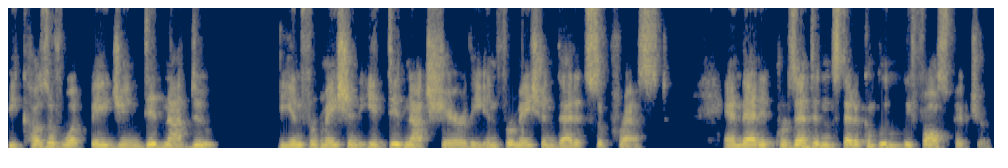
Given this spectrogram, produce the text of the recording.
because of what Beijing did not do. The information it did not share, the information that it suppressed, and that it presented instead a completely false picture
